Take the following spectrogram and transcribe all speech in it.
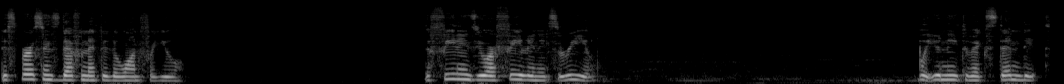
This person is definitely the one for you. The feelings you are feeling, it's real but you need to extend it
